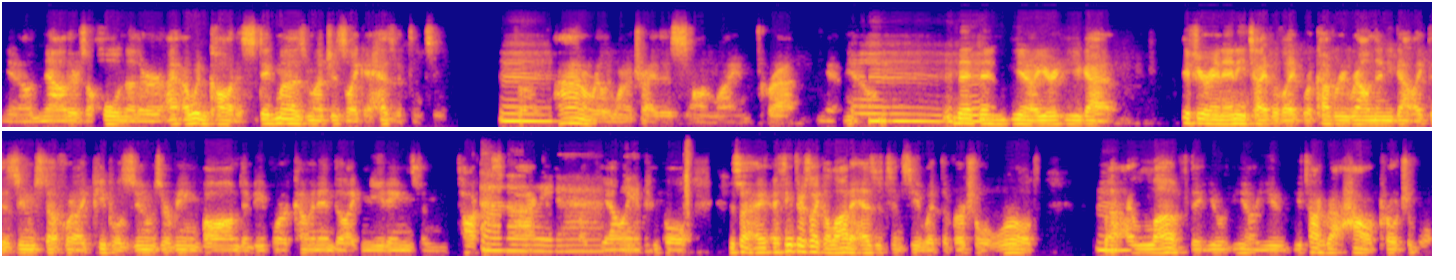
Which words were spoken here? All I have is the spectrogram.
you know, now there's a whole nother. I, I wouldn't call it a stigma as much as like a hesitancy. Mm. So I don't really want to try this online crap. You know, mm-hmm. then, then you know you're you got if you're in any type of like recovery realm, then you got like the Zoom stuff where like people's Zooms are being bombed and people are coming into like meetings and talking oh, smack, yeah. and, like, yelling yeah. at people. So I, I, think there's like a lot of hesitancy with the virtual world, mm. but I love that you you know you you talk about how approachable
